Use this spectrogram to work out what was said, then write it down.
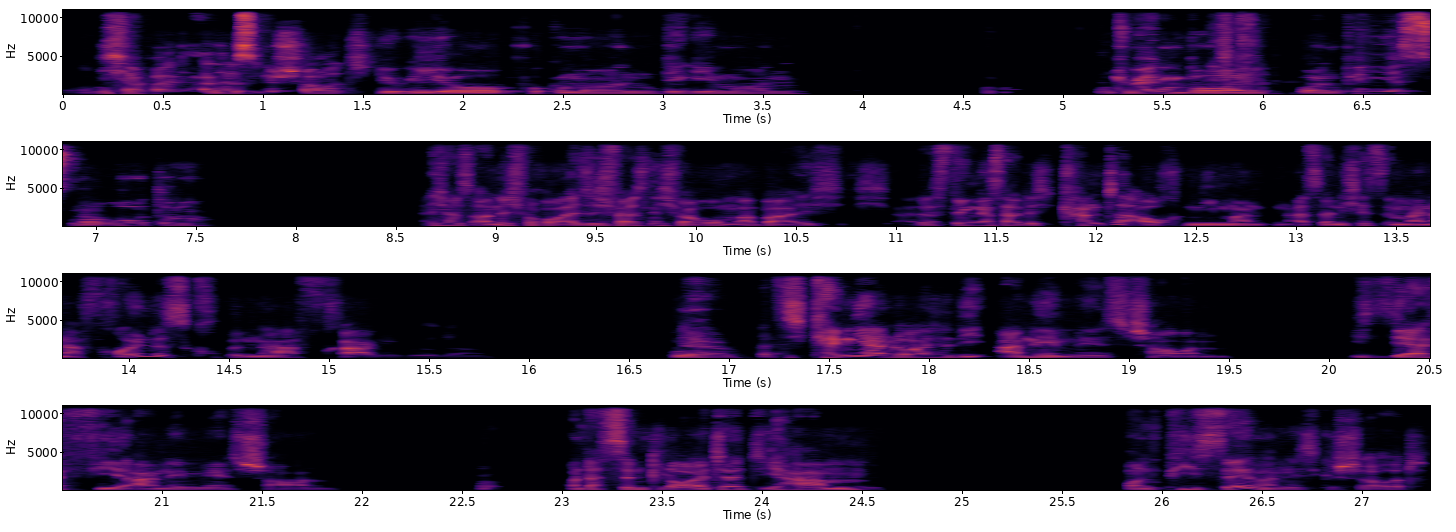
So. ich habe halt alles geschaut. Yu-Gi-Oh!, Pokémon, Digimon, Dragon Ball, One Piece, Naruto. ich weiß auch nicht warum. Also ich weiß nicht warum, aber ich, ich, das Ding ist halt, ich kannte auch niemanden. Also wenn ich jetzt in meiner Freundesgruppe nachfragen würde. Ja, Also ich kenne ja Leute, die Animes schauen, die sehr viel Animes schauen. Und das sind Leute, die haben One Piece selber nicht geschaut.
